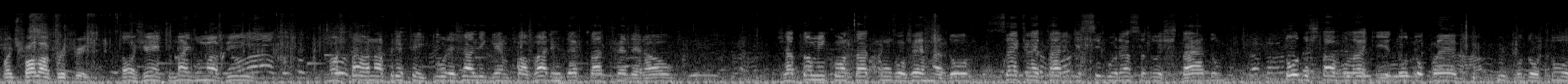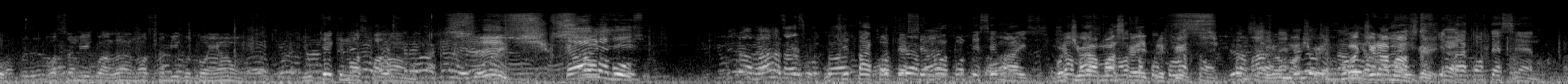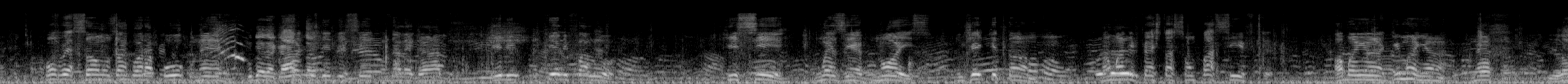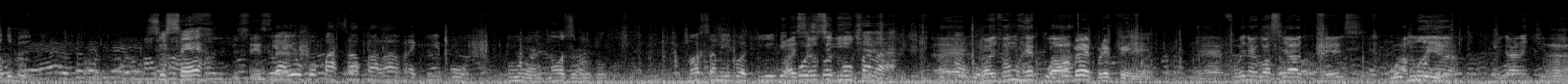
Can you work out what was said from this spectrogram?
Pode falar, prefeito. Então, gente, mais uma vez, nós estávamos na prefeitura, já liguemos para vários deputados federal, já estamos em contato com o governador, secretário de Segurança do Estado, todos estavam lá aqui, doutor Kleber, o doutor, nosso amigo Alain, nosso amigo Tonhão. E o que que nós falamos? Calma, moço. O que está acontecendo não acontecer mais. Pode tirar a máscara aí, prefeito. população. Tirar a máscara aí. Pode O que está acontecendo? Conversamos agora há pouco, né? O delegado Antes tá- de descer com o delegado. Ele, o que ele falou? Que se, um exemplo, nós, do jeito que estamos, na manifestação pacífica, amanhã de manhã, né? Exatamente. se encerra. E aí eu vou passar a palavra aqui pro, pro nosso, pro nosso amigo aqui e depois o todos vão seguinte, falar. é, Por favor. nós vamos recuar. Tudo bem, prefeito? É, foi negociado com eles. Muito Amanhã bonito. foi garantido É.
